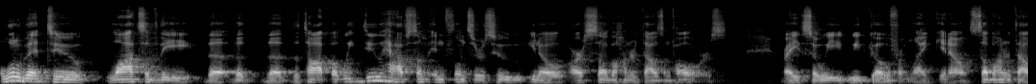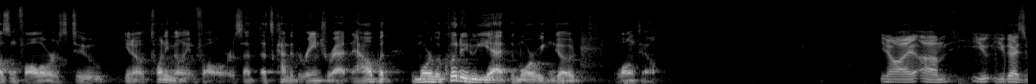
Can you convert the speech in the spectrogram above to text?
a little bit to lots of the, the the the the top, but we do have some influencers who you know are sub 100,000 followers, right? So we we'd go from like you know sub 100,000 followers to you know 20 million followers. That, that's kind of the range we're at now. But the more liquidity we get, the more we can go long tail. You know, I um, you you guys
